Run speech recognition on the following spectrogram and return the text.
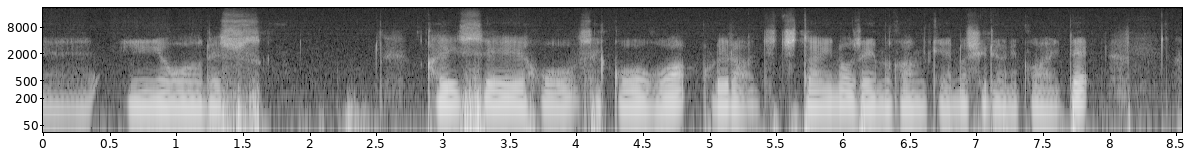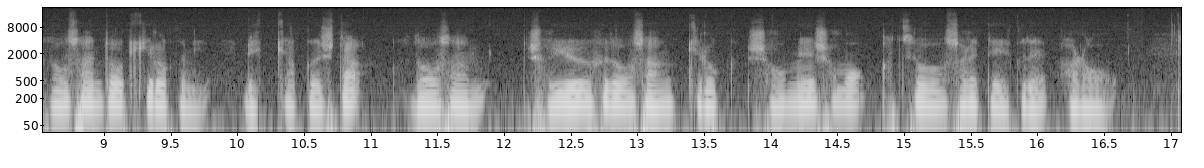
えー、引用です。改正法施行後は、これら自治体の税務関係の資料に加えて、不動産登記記録に立脚した不動産所有不動産記録証明書も活用されていくであろう。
